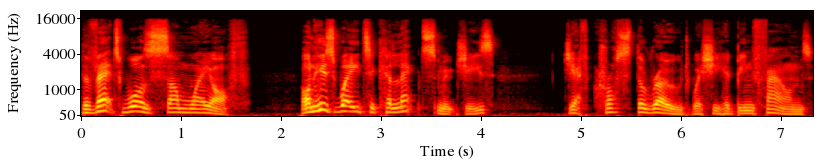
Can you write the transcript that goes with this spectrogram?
The vet was some way off. On his way to collect Smoochie's, Jeff crossed the road where she had been found.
